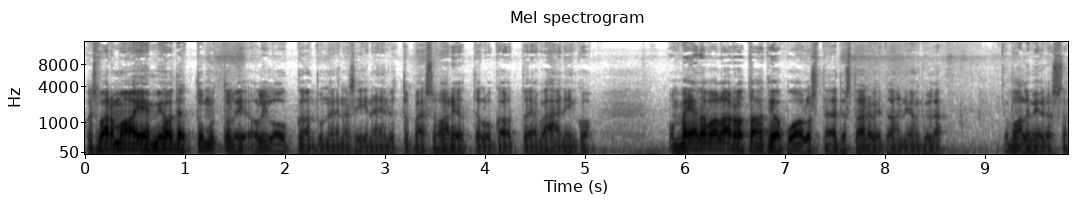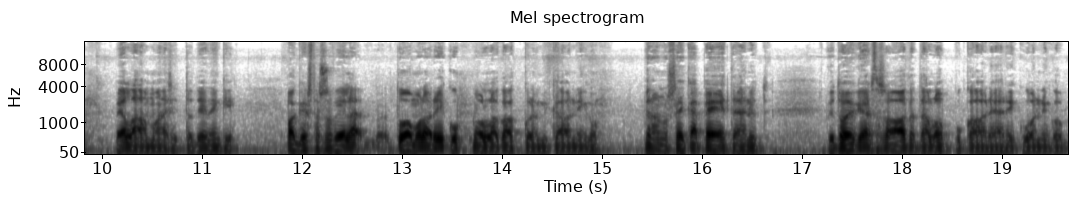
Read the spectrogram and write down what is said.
olisi varmaan aiemmin otettu, mutta oli, oli loukkaantuneena siinä ja nyt on päässyt harjoittelun kautta ja vähän niin on meidän tavallaan rotaatiopuolustaja, että jos tarvitaan, niin on kyllä valmiudessa pelaamaan. Ja sitten tietenkin pakistossa on vielä Tuomola Riku 02, mikä on niin pelannut sekä p ja nyt, nyt oikeastaan A tätä loppukauden ja Riku on niin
